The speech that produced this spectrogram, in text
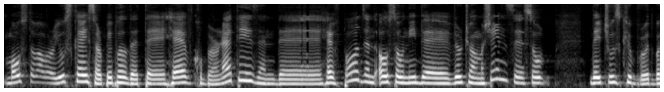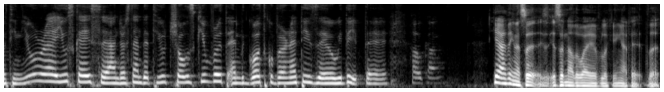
most of our use case are people that uh, have Kubernetes and uh, have pods and also need uh, virtual machines. Uh, so they choose KubeVirt. But in your uh, use case, I understand that you chose KubeVirt and got Kubernetes uh, with it. how come? Yeah, I think that's a, is another way of looking at it. That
